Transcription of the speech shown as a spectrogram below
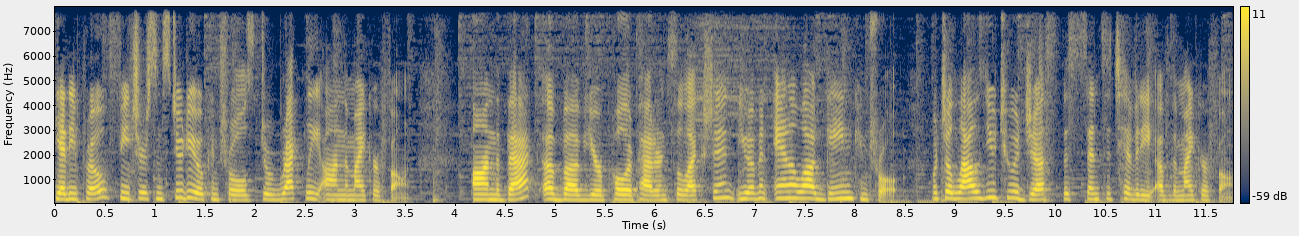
Yeti Pro features some studio controls directly on the microphone. On the back, above your polar pattern selection, you have an analog gain control, which allows you to adjust the sensitivity of the microphone.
